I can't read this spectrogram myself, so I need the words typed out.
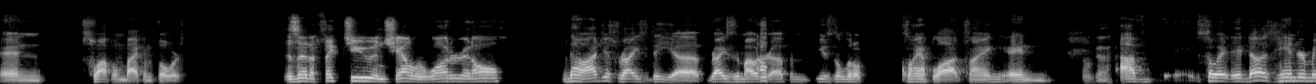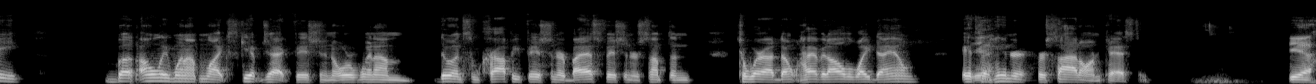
and swap them back and forth. Does that affect you in shallower water at all? No, I just raise the uh, raise the motor up and use the little clamp lock thing, and Okay. I've so it, it does hinder me, but only when I'm like skipjack fishing or when I'm doing some crappie fishing or bass fishing or something to where I don't have it all the way down. It's Yeah. a hindrance for sidearm casting. Yeah,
